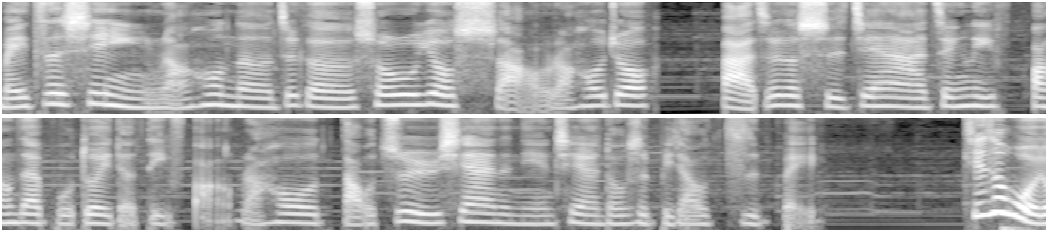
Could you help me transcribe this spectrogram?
没自信，然后呢，这个收入又少，然后就把这个时间啊、精力放在不对的地方，然后导致于现在的年轻人都是比较自卑。其实我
